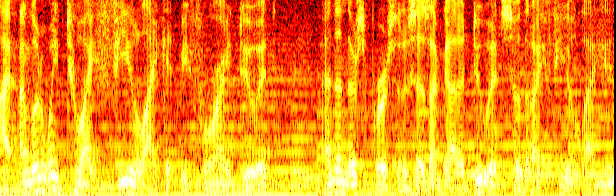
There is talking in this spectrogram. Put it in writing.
I, am going to wait till I feel like it before I do it. And then there's a person who says, I've got to do it so that I feel like it.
